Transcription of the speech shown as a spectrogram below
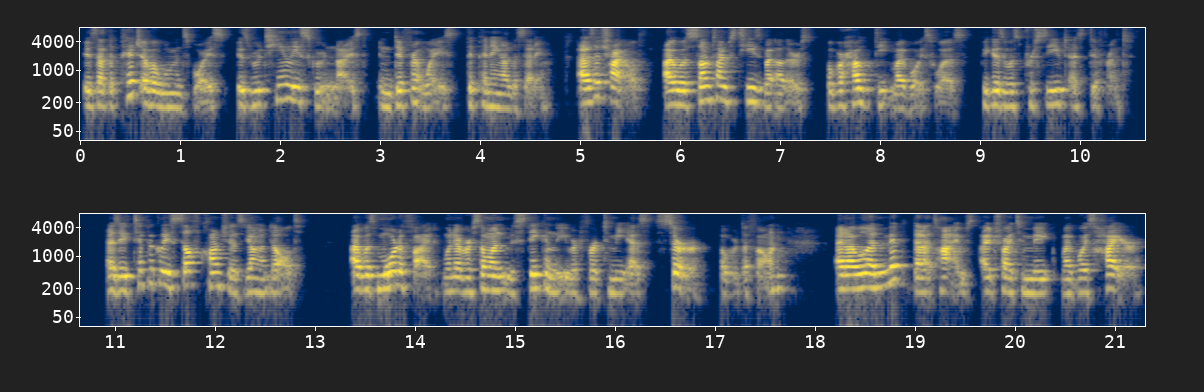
is that the pitch of a woman's voice is routinely scrutinized in different ways depending on the setting. As a child, I was sometimes teased by others over how deep my voice was because it was perceived as different. As a typically self conscious young adult, I was mortified whenever someone mistakenly referred to me as sir over the phone, and I will admit that at times I tried to make my voice higher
